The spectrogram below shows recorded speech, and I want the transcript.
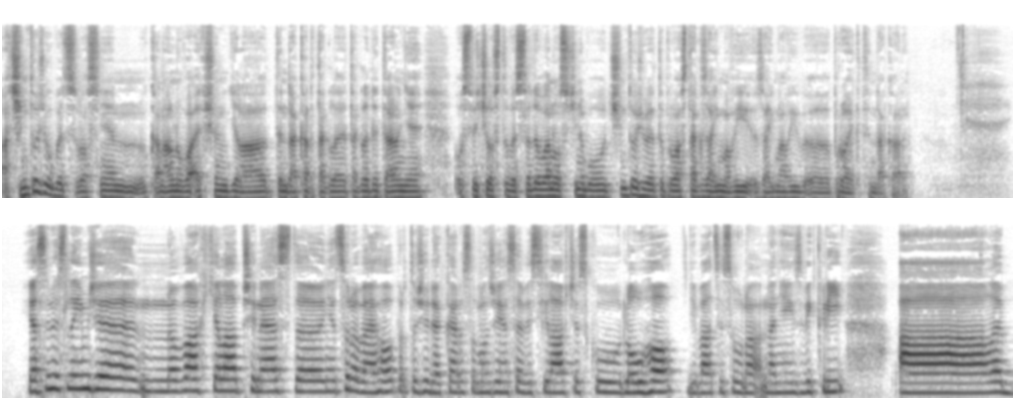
A čím to, že vůbec vlastně kanál Nova Action dělá ten Dakar takhle, takhle detailně? Osvědčilo se to ve sledovanosti, nebo čím to, že je to pro vás tak zajímavý, zajímavý uh, projekt, ten Dakar? Já si myslím, že Nova chtěla přinést eh, něco nového, protože Dakar samozřejmě se vysílá v Česku dlouho, diváci jsou na, na něj zvyklí, ale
